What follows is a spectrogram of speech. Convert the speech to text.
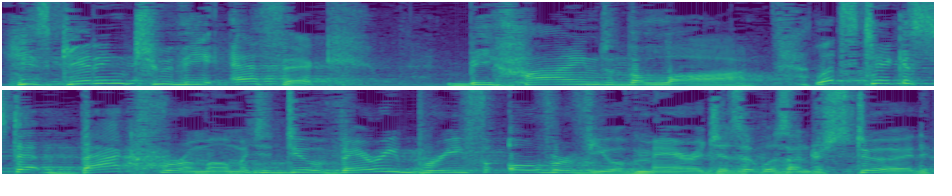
He's getting to the ethic behind the law. Let's take a step back for a moment to do a very brief overview of marriage as it was understood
